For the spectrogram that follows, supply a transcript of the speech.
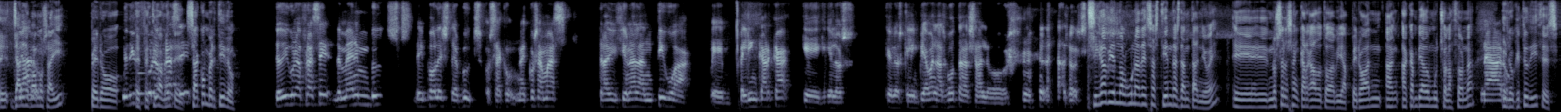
eh, ya no vamos ahí, pero efectivamente se ha convertido. Yo digo una frase, the men in boots, they polish their boots. O sea, una cosa más tradicional, antigua, eh, pelín carca, que, que, los, que los que limpiaban las botas a los, Sigue habiendo alguna de esas tiendas de antaño, ¿eh? eh no se las han cargado todavía, pero han, ha cambiado mucho la zona. Y lo que tú dices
